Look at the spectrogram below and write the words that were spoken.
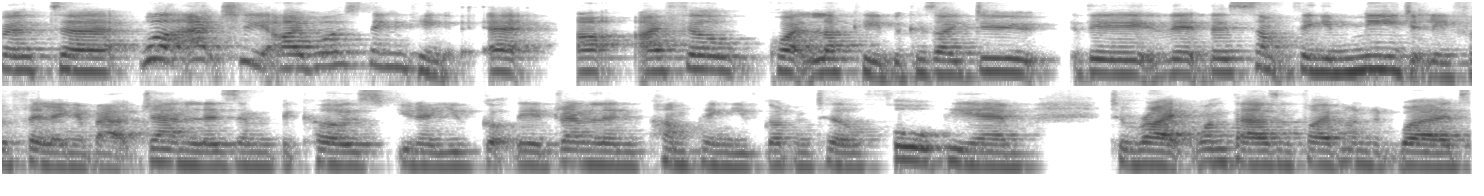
but uh, well, actually, I was thinking. Uh, I feel quite lucky because I do. The, the, there's something immediately fulfilling about journalism because you know you've got the adrenaline pumping. You've got until 4 p.m. to write 1,500 words,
